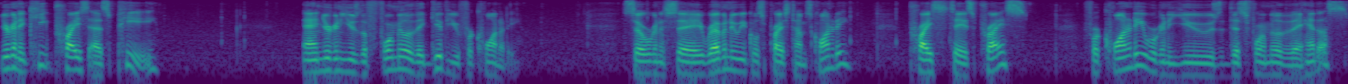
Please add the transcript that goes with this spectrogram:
you're going to keep price as P, and you're going to use the formula they give you for quantity. So we're going to say revenue equals price times quantity. Price stays price. For quantity, we're going to use this formula that they hand us,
